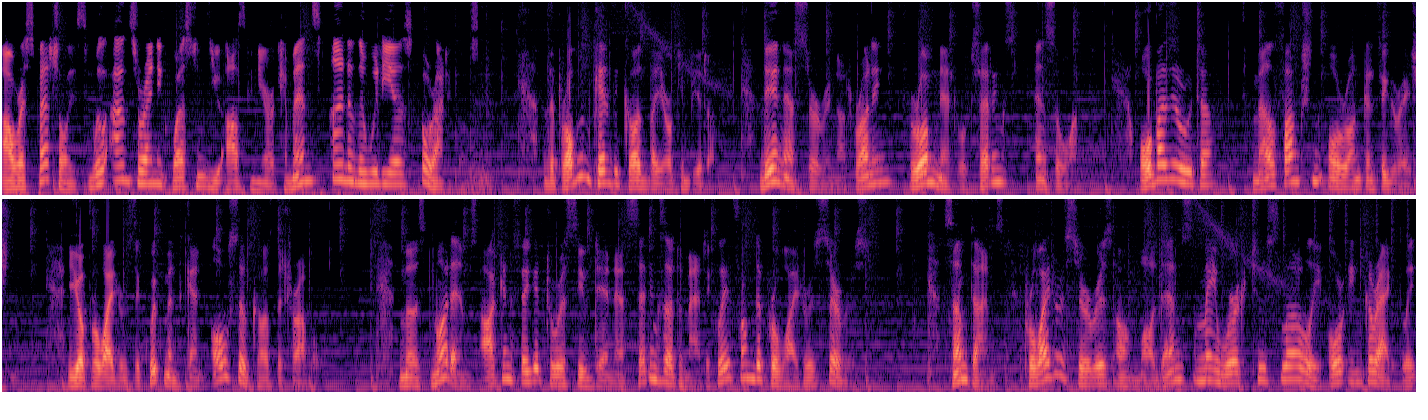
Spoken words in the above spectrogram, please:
Our specialists will answer any questions you ask in your comments under the videos or articles. The problem can be caused by your computer, DNS server not running, wrong network settings, and so on, or by the router, malfunction or wrong configuration. Your provider's equipment can also cause the trouble. Most modems are configured to receive DNS settings automatically from the provider's servers. Sometimes provider servers on modems may work too slowly or incorrectly,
